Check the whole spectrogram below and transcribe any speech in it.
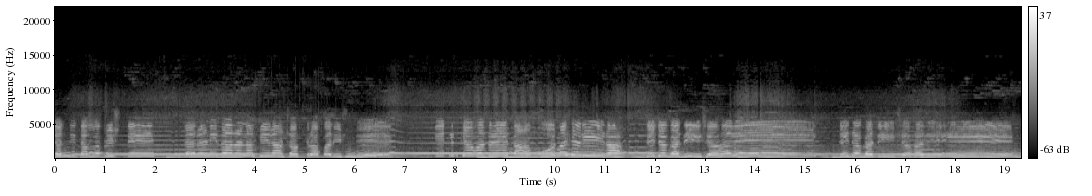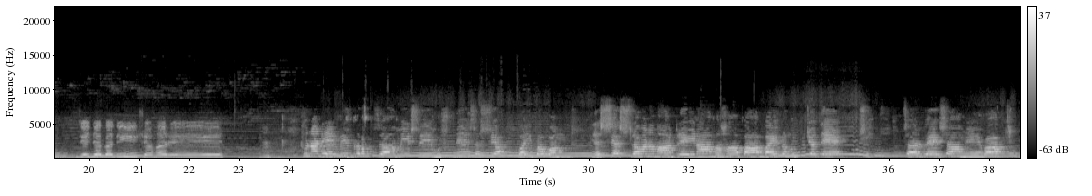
जतितवपृष्ठे धरणिधरणकिराचक्रपरिष्ठे केशवद्रेता पूर्णशरीरा जय जगदीश हरे। जय जगदीश हरे। जय जगदीश हरे। शुनदेवी प्रवक्ष्यामि श्रीमुष्णे सस्य वैभवम्। यस्य श्रवणमात्रेण महापापै प्रमुच्यते। सर्वेषामेव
